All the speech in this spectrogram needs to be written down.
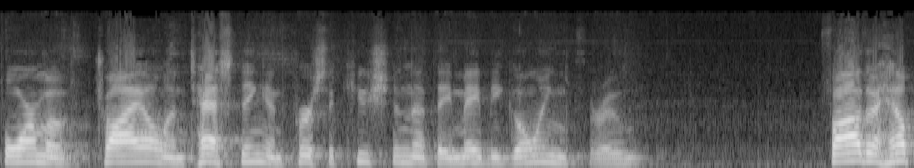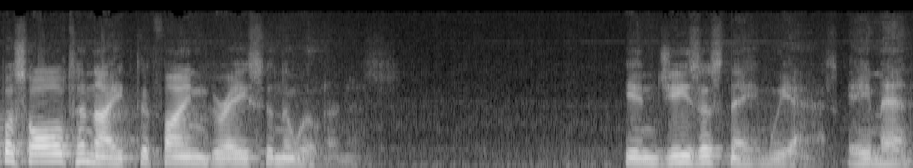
form of trial and testing and persecution that they may be going through. Father, help us all tonight to find grace in the wilderness. In Jesus' name we ask. Amen.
